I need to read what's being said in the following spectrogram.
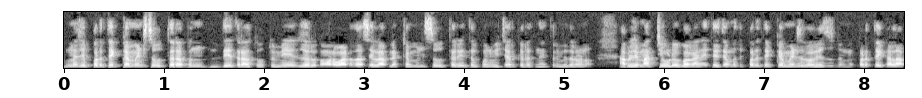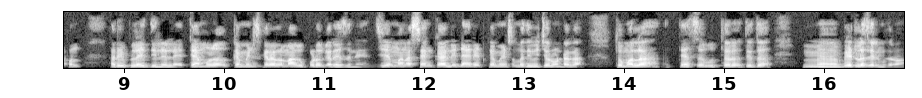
म्हणजे प्रत्येक कमेंटचं उत्तर आपण देत राहतो. तुम्ही जर तुम्हाला वाटत असेल आपल्या कमेंटचं उत्तर इथं कोण विचार करत नाही तर मित्रांनो आपले मागचे व्हिडिओ बघा नाही त्याच्यामध्ये प्रत्येक कमेंट्स बघायचं तुम्ही. प्रत्येकाला आपण रिप्लाय दिलेला आहे. त्यामुळं कमेंट्स करायला मागे पुढे करायचं नाही. जे मनात शंका आली डायरेक्ट कमेंट्समध्ये विचारून टाका. तुम्हाला त्याचं उत्तर तिथं भेटलं जाईल मित्रांनो.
